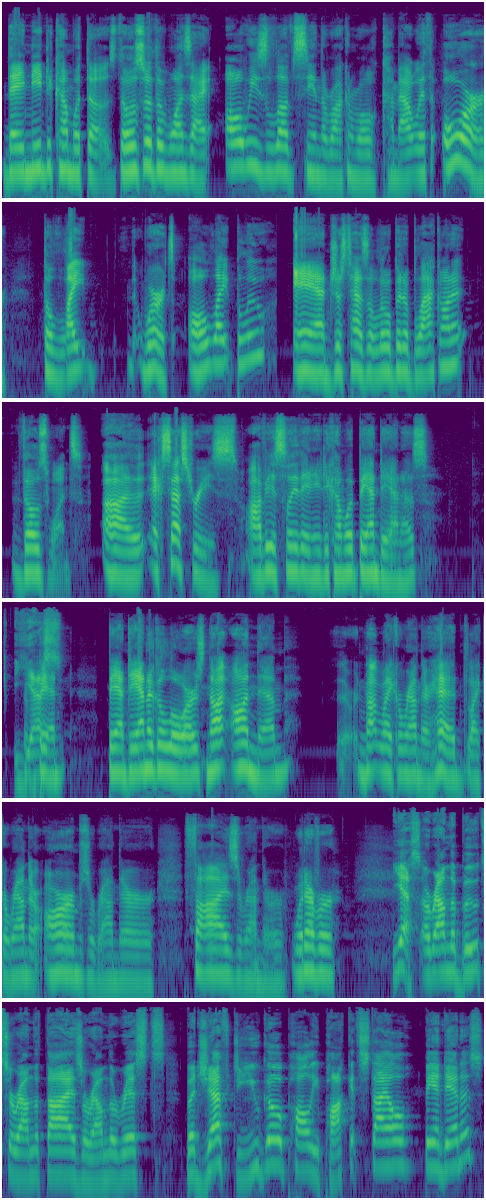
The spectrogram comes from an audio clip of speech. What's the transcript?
They need to come with those. Those are the ones I always loved seeing the rock and roll come out with, or the light where it's all light blue and just has a little bit of black on it. Those ones. Uh, accessories. Obviously, they need to come with bandanas. Yes. Ban- bandana galores, not on them, not like around their head, like around their arms, around their thighs, around their whatever. Yes, around the boots, around the thighs, around the wrists. But Jef, do you go Polly Pocket style bandanas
